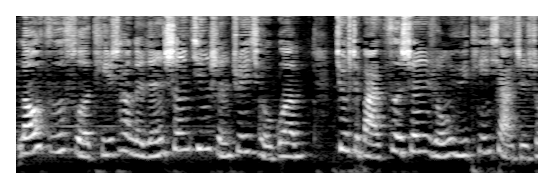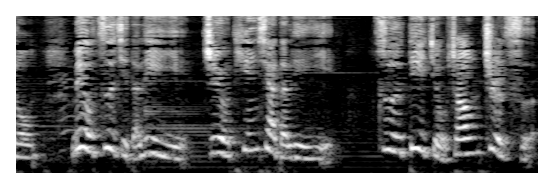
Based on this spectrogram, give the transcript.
老子所提倡的人生精神追求观，就是把自身融于天下之中，没有自己的利益，只有天下的利益。自第九章至此，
